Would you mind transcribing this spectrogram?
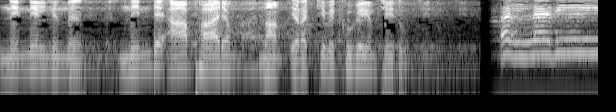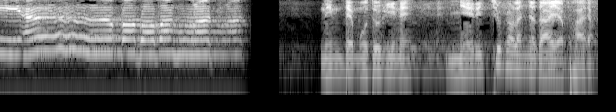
നിന്നിൽ നിന്ന് നിന്റെ ആ ഭാരം നാം ഇറക്കി വെക്കുകയും ചെയ്തു. നിന്റെ മുതുകിനെ ഞെരിച്ചു കളഞ്ഞതായ ഭാരം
